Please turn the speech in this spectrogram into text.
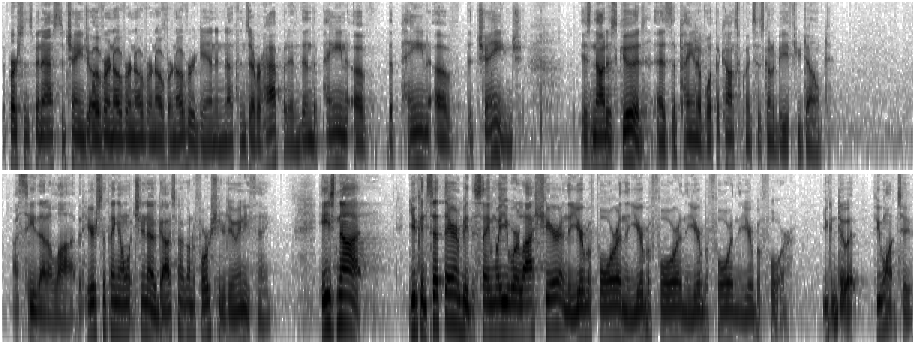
The person's been asked to change over and over and over and over and over again and nothing's ever happened and then the pain of the pain of the change is not as good as the pain of what the consequence is going to be if you don't. I see that a lot. But here's the thing I want you to know God's not going to force you to do anything. He's not you can sit there and be the same way you were last year and the year before and the year before and the year before and the year before. You can do it if you want to.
